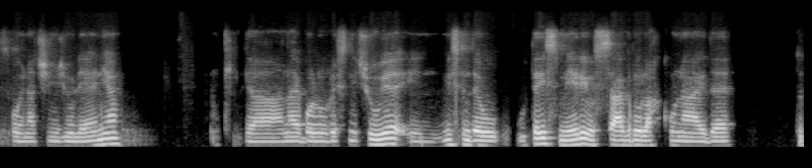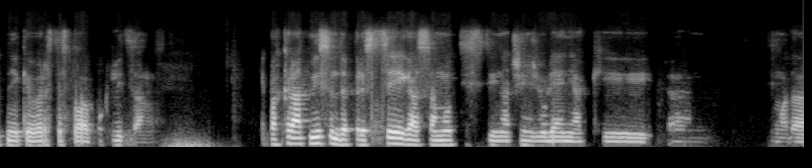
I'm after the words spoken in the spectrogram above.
svoj način življenja, ki ga najbolj uresničuje. In mislim, da v, v tej smeri vsakdo lahko najde tudi neke vrste svojo poklicanost. Hkrati mislim, da presega samo tisti način življenja, ki um, da,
